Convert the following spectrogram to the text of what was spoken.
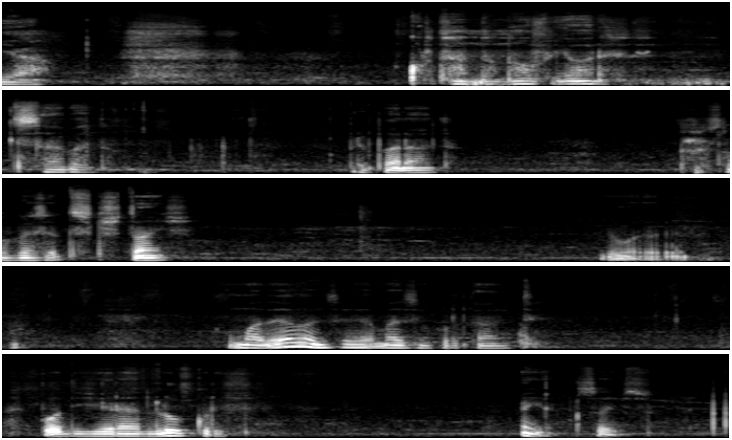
Yeah. Acordando nove horas de sábado. Preparado para resolver certas questões. Uma, delas é a mais importante. Pode gerar lucros. É, só isso.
